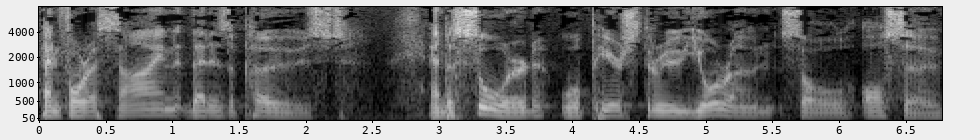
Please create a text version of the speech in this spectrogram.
and for a sign that is opposed, and a sword will pierce through your own soul also,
